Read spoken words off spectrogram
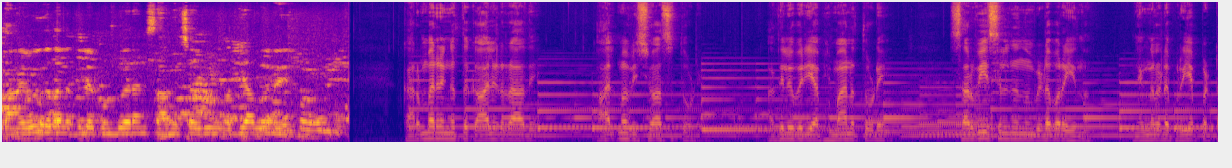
പ്രായോഗിക തലത്തിൽ കൊണ്ടുവരാൻ സാധിച്ച ഒരു അധ്യാപകനായിരുന്നു. കർമ്മരംഗത്ത് കാലിടറാതെ ആത്മവിശ്വാസത്തോടെ അതിലുപരി അഭിമാനത്തോടെ സർവീസിൽ നിന്നും വിട പറയുന്ന ഞങ്ങളുടെ പ്രിയപ്പെട്ട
